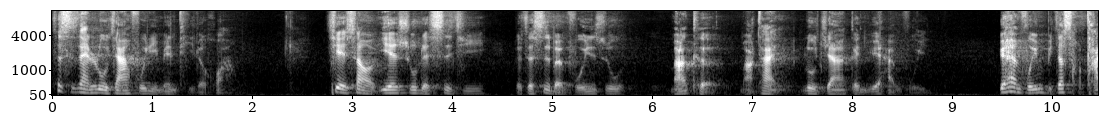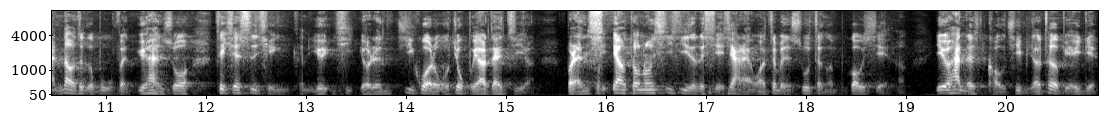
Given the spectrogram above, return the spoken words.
这是在路加福音里面提的话。介绍耶稣的事迹有这四本福音书：马可、马太、路加跟约翰福音。约翰福音比较少谈到这个部分。约翰说这些事情可能有有人记过了，我就不要再记了，不然要东东西细的写下来，哇，这本书整个不够写啊。约翰的口气比较特别一点。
